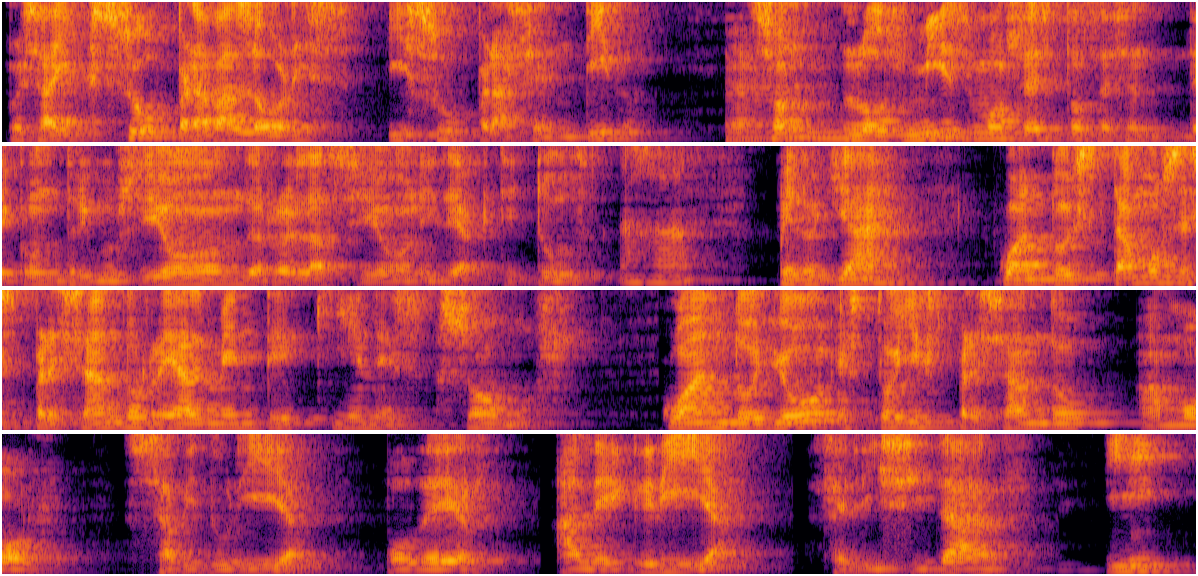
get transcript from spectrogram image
pues hay supravalores y suprasentido. Son los mismos estos de, contribución, de relación y de actitud, pero ya cuando estamos expresando realmente quiénes somos. Cuando yo estoy expresando amor, sabiduría, poder, alegría, felicidad y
